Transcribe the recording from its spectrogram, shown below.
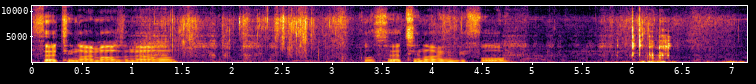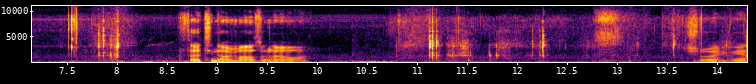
Thirty-nine miles an hour. Got thirty-nine before. Thirty-nine miles an hour. Try again.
